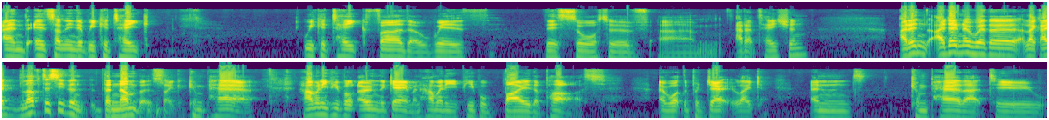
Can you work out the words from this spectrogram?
and it's something that we could take. We could take further with this sort of um, adaptation. I didn't. I don't know whether like I'd love to see the the numbers like compare how many people own the game and how many people buy the pass, and what the project like, and compare that to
